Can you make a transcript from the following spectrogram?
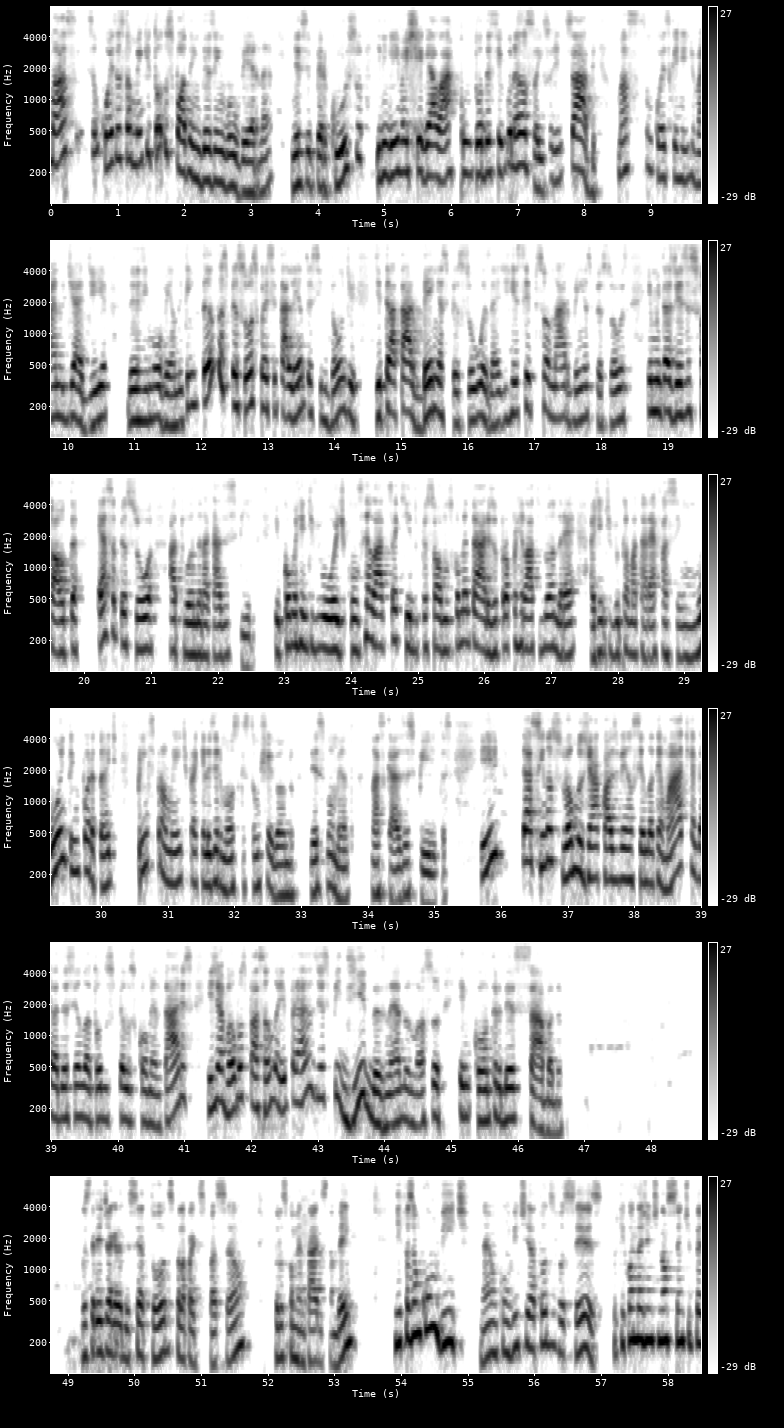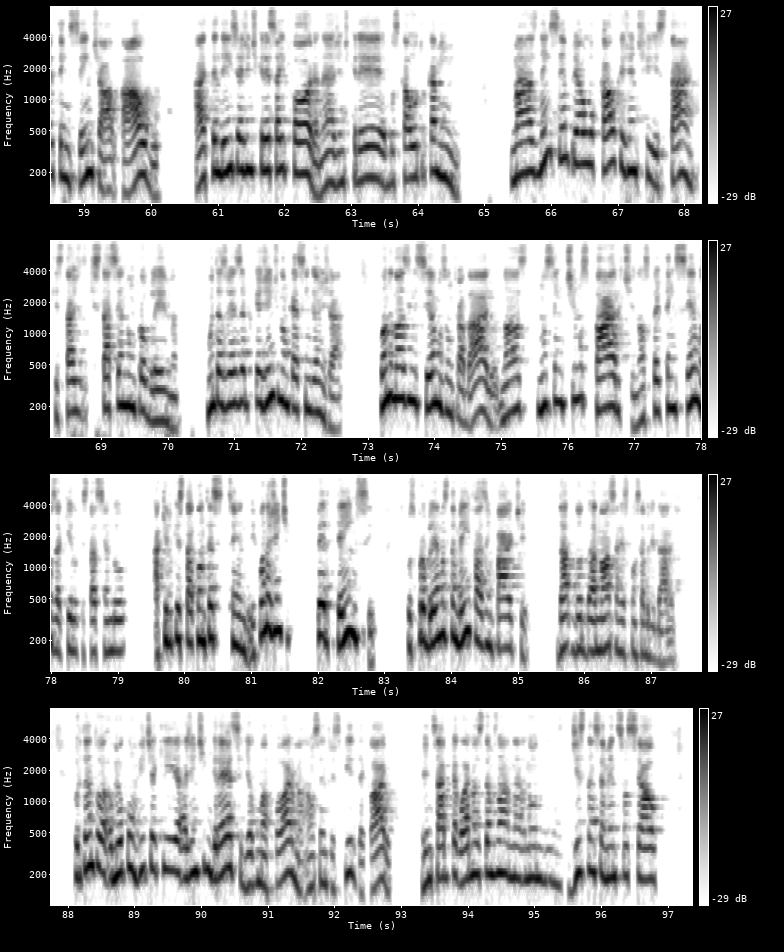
mas são coisas também que todos podem desenvolver, né? Nesse percurso, e ninguém vai chegar lá com toda segurança, isso a gente sabe, mas são coisas que a gente vai no dia a dia desenvolvendo. E tem tantas pessoas com esse talento, esse dom de, de tratar bem as pessoas, né? de recepcionar bem as pessoas, e muitas vezes falta essa pessoa atuando na casa espírita. E como a gente viu hoje com os relatos aqui do pessoal nos comentários, o próprio relato do André, a gente viu que é uma tarefa assim muito importante, principalmente para aqueles irmãos que estão chegando nesse momento nas casas espíritas. E assim nós vamos já quase vencendo a temática, agradecendo a todos pelos comentários e já vamos passando aí para as despedidas, né, do nosso encontro desse sábado. Gostaria de agradecer a todos pela participação, pelos comentários também, e fazer um convite, né? Um convite a todos vocês, porque quando a gente não se sente pertencente a, a algo, a tendência é a gente querer sair fora, né? A gente querer buscar outro caminho. Mas nem sempre é o local que a gente está que está que está sendo um problema. Muitas vezes é porque a gente não quer se enganjar. Quando nós iniciamos um trabalho, nós nos sentimos parte, nós pertencemos àquilo que está sendo, aquilo que está acontecendo. E quando a gente pertence, os problemas também fazem parte da, do, da nossa responsabilidade. Portanto, o meu convite é que a gente ingresse de alguma forma a um centro espírita, é claro. A gente sabe que agora nós estamos na, na, no distanciamento social,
